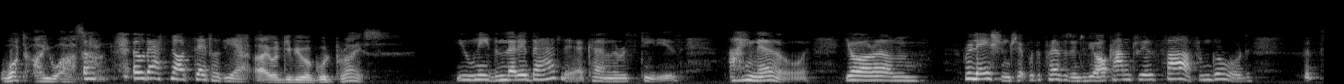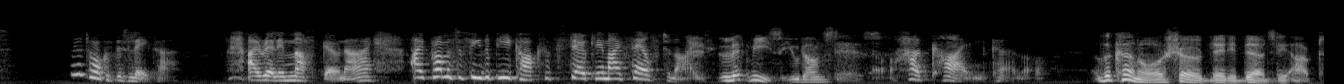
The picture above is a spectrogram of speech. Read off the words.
what are you asking? Oh, oh, that's not settled yet. I will give you a good price. You need them very badly, Colonel Aristides. I know. Your, um, relationship with the president of your country is far from good. But we'll talk of this later. I really must go now. I, I promised to feed the peacocks at Stokely myself tonight. Let me see you downstairs. Oh, how kind, Colonel. The Colonel showed Lady Beardsley out.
